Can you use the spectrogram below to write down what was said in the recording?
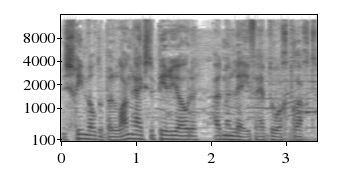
misschien wel de belangrijkste periode uit mijn leven heb doorgebracht.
